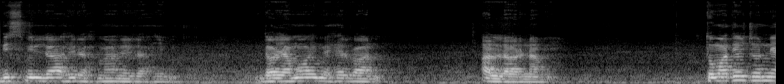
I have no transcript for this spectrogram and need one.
বিসমিল্লাহ রহমান রাহিম। দয়াময় মেহেরবান আল্লাহর নামে। তোমাদের জন্যে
